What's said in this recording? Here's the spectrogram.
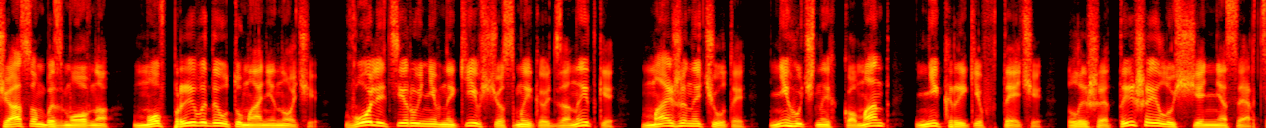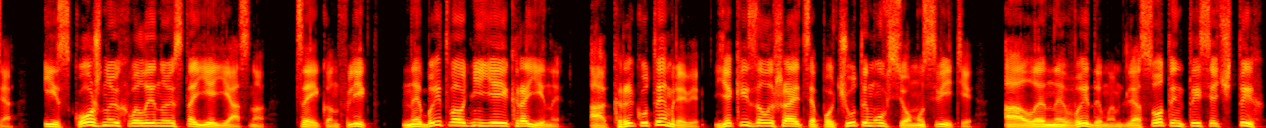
часом безмовно, мов привиди у тумані ночі? Волі ці руйнівників, що смикають за нитки, майже не чути ні гучних команд, ні криків втечі, лише тиша і лущення серця. І з кожною хвилиною стає ясно цей конфлікт не битва однієї країни, а крик у темряві, який залишається почутим у всьому світі, але невидимим для сотень тисяч тих,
